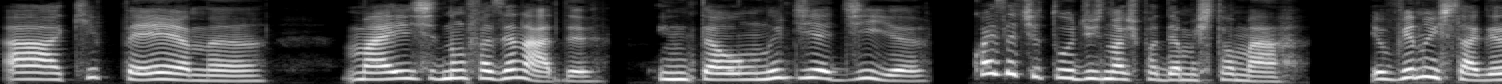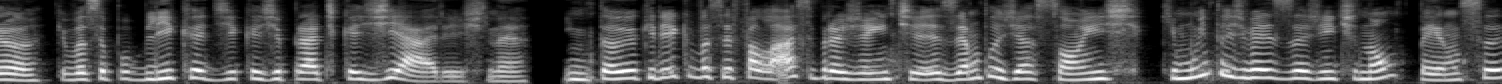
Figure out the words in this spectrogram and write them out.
ah, que pena, mas não fazer nada. Então, no dia a dia, quais atitudes nós podemos tomar? Eu vi no Instagram que você publica dicas de práticas diárias, né? Então eu queria que você falasse pra gente exemplos de ações que muitas vezes a gente não pensa,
